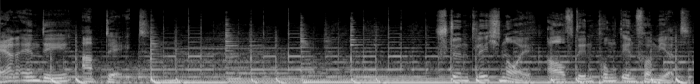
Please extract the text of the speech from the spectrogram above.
RND Update. Stündlich neu. Auf den Punkt informiert.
